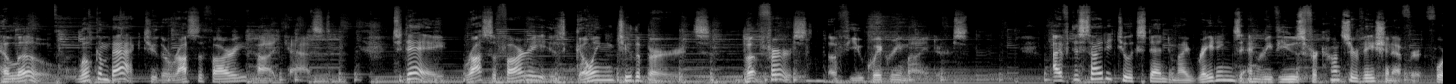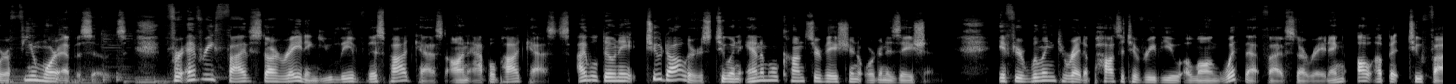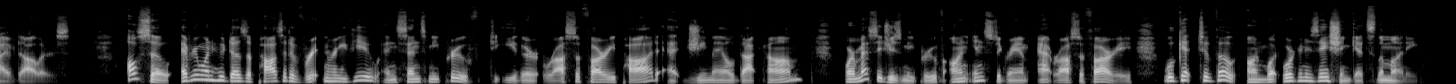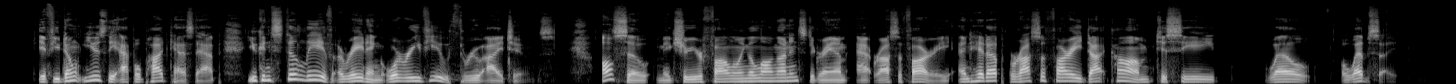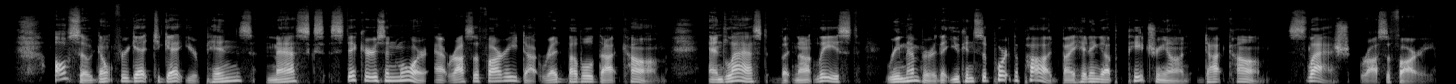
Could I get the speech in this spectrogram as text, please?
hello, welcome back to the Rossafari podcast. Today, Rossafari is going to the birds. But first, a few quick reminders. I've decided to extend my ratings and reviews for conservation effort for a few more episodes. For every five star rating you leave this podcast on Apple Podcasts, I will donate $2 to an animal conservation organization. If you're willing to write a positive review along with that five star rating, I'll up it to $5. Also, everyone who does a positive written review and sends me proof to either rossafaripod at gmail.com or messages me proof on Instagram at rossafari will get to vote on what organization gets the money. If you don't use the Apple Podcast app, you can still leave a rating or review through iTunes. Also, make sure you're following along on Instagram at Rossafari and hit up rossafari.com to see, well, a website. Also, don't forget to get your pins, masks, stickers, and more at rossafari.redbubble.com. And last but not least, remember that you can support the pod by hitting up patreon.com slash rossafari.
